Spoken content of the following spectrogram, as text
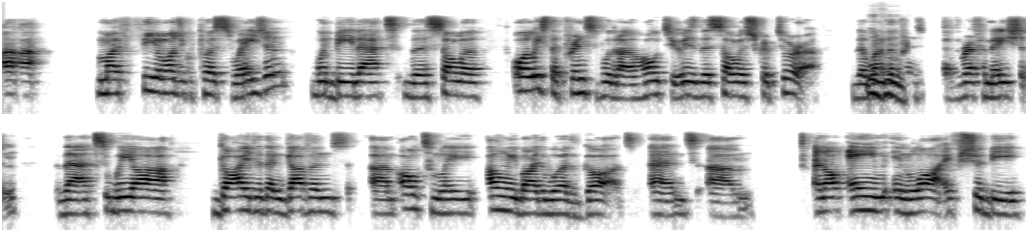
I, I, my theological persuasion would be that the sola, or at least the principle that I hold to, is the sola scriptura, the one of the Mhm. principles of the Reformation, that we are guided and governed um, ultimately only by the Word of God, and um, and our aim in life should be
